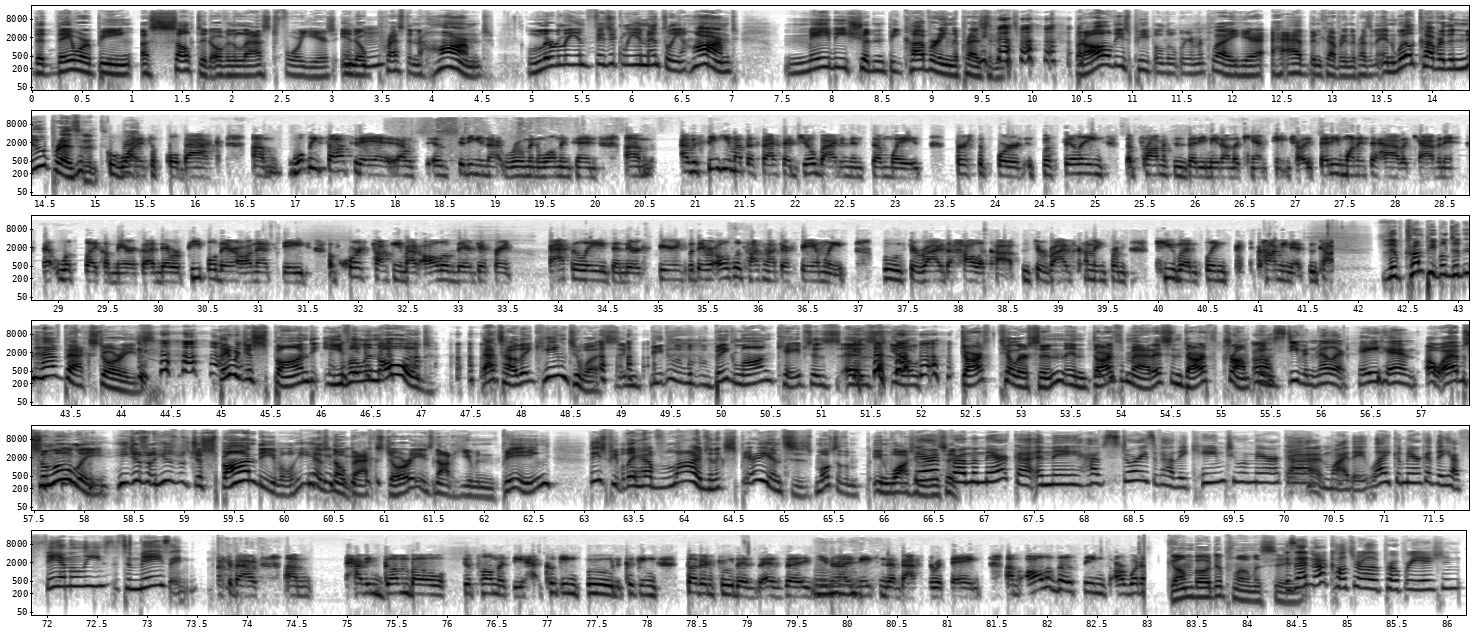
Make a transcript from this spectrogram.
that they were being assaulted over the last four years and Mhm. oppressed and harmed, literally and physically and mentally harmed, maybe shouldn't be covering the president. but all these people that we're going to play here have been covering the president and will cover the new president. who wanted to pull back. Um, what we saw today, I was, I was sitting in that room in Wilmington. Um, I was thinking about the fact that Joe Biden, in some ways, for supporters, is fulfilling the promises that he made on the campaign trail. He said he wanted to have a cabinet that looked like America, and there were people there on that stage, of course, talking about all of their different accolades and their experience, but they were also talking about their families who survived the Holocaust, who survived coming from Cuba and fleeing communists, who talked The Trump people didn't have backstories. they were just spawned evil and old. That's how they came to us in big, with big long capes as as you know Darth Tillerson and Darth Mattis and Darth Trump. oh, and, Stephen Miller, hate him. oh, absolutely. He just he was just spawned evil. He has no backstory. He's not a human being. These people they have lives and experiences. Most of them in Washington They're D.C. from America and they have stories of how they came to America and why they like America. They have families. It's amazing. talked about um, having gumbo diplomacy, ha- cooking food, cooking Southern food, as, as the United Nations ambassador was saying. Um, all of those things are what Gumbo diplomacy. Is that not cultural appropriation?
